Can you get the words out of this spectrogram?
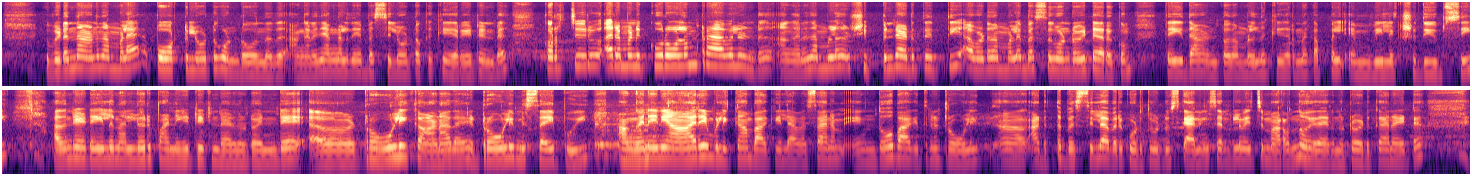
ഇവിടെ നിന്നാണ് നമ്മളെ പോർട്ടിലോട്ട് കൊണ്ടുപോകുന്നത്. അങ്ങനെ ഞങ്ങൾ ഇതേ ബസ്സിലോട്ടൊക്കെ കയറിയിട്ടുണ്ട് കുറച്ചൊരു അരമണിക്കൂറോളം ട്രാവൽ ഉണ്ട്. അങ്ങനെ നമ്മൾ ഷിപ്പിന്റെ അടുത്തെത്തി അവിടെ നമ്മളെ ബസ് കൊണ്ടുപോയിട്ട് ഇറക്കും. ഇതാണ് കേട്ടോ നമ്മളിന്ന് കയറുന്ന കപ്പൽ എം വി ലക്ഷദ്വീപ് സി അതിന്റെ ഇടയിൽ നല്ലൊരു പണി കിട്ടിയിട്ടുണ്ടായിരുന്നു കേട്ടോ എന്റെ ട്രോളി കാണാതായി ട്രോളി മിസ്സായി പോയി. അങ്ങനെ ഇനി ആരെയും വിളിക്കാൻ ബാക്കിയില്ല. അവസാനം എന്തോ ഭാഗ്യത്തിന് ട്രോളി അടുത്ത ബസ്സിൽ അവർ കൊടുത്തു വിട്ടു. സ്കാനിങ് സെന്ററിൽ വെച്ച് മറന്നു പോയതായിരുന്നു കേട്ടോ എടുക്കാനായിട്ട്.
